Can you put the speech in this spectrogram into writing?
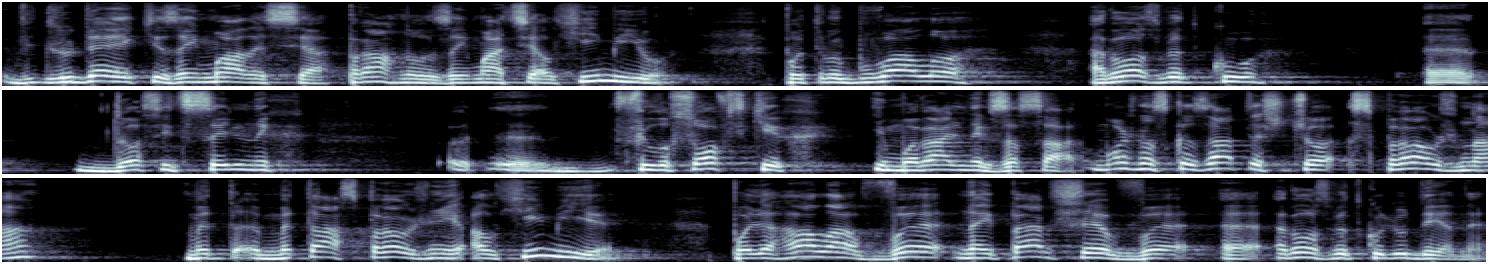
Від людей, які займалися, прагнули займатися алхімією, потребувало розвитку е, досить сильних е, філософських і моральних засад. Можна сказати, що справжня мета, мета справжньої алхімії полягала в найперше в е, розвитку людини,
